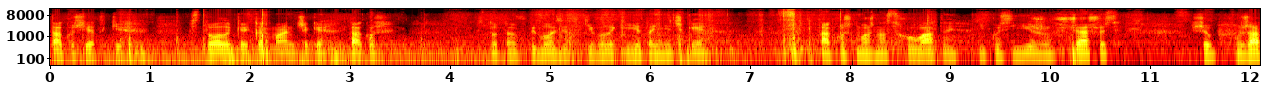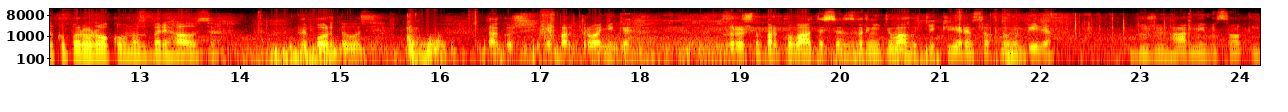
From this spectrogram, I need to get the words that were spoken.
Також є такі столики, карманчики. Також тут в підлозі такі великі є тайнички. Також можна сховати якусь їжу, ще щось, щоб в жарку пору року воно зберігалося, не портилось. Також є парктроніки, зручно паркуватися. Зверніть увагу, який кліренс автомобіля. Дуже гарний, високий.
